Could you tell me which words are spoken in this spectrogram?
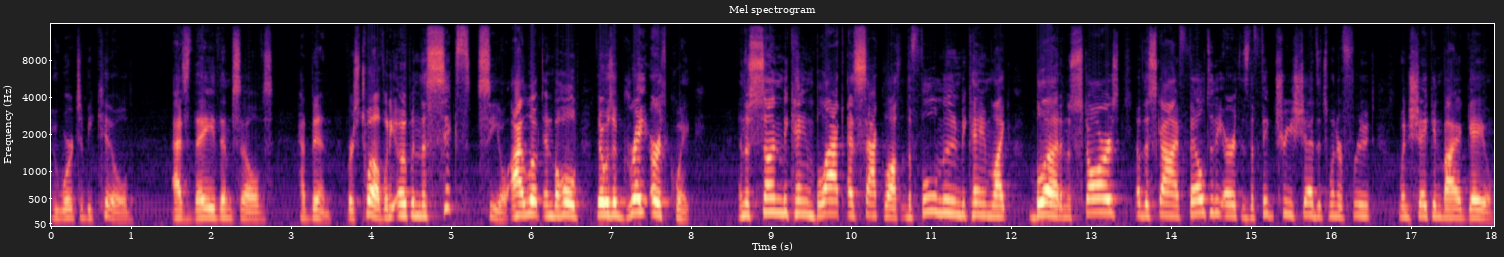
who were to be killed as they themselves had been. Verse 12 When he opened the sixth seal, I looked, and behold, there was a great earthquake, and the sun became black as sackcloth, the full moon became like blood, and the stars of the sky fell to the earth as the fig tree sheds its winter fruit when shaken by a gale.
